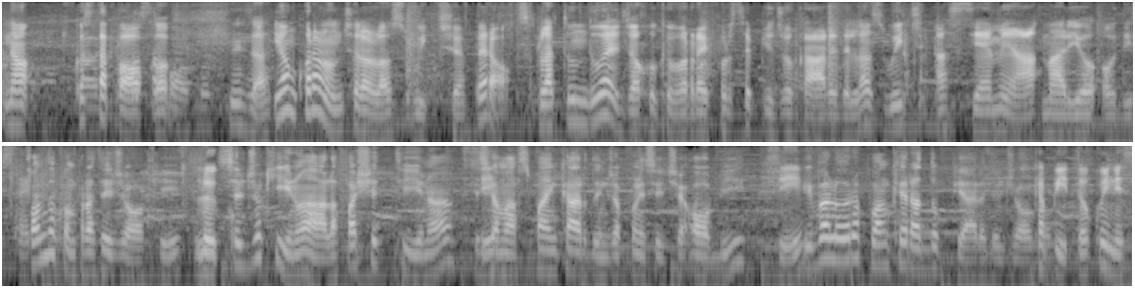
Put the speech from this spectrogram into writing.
No Costa Ah, costa poco. poco. Esatto. Io ancora non ce l'ho la Switch. Però Splatoon 2 è il gioco che vorrei forse più giocare della Switch assieme a Mario Odyssey. Quando comprate i giochi, Lui- se il giochino ha la fascettina, che Sì. si chiama Spine Card, in giapponese si dice Obi, Sì. il valore può anche raddoppiare del gioco. Capito? Quindi se,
